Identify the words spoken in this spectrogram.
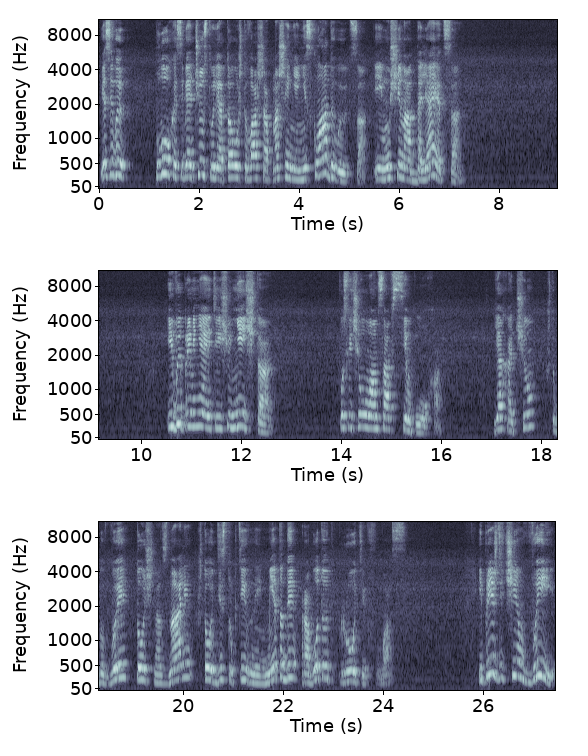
Если вы плохо себя чувствовали от того, что ваши отношения не складываются, и мужчина отдаляется, и вы применяете еще нечто, после чего вам совсем плохо. Я хочу, чтобы вы точно знали, что деструктивные методы работают против вас. И прежде чем вы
